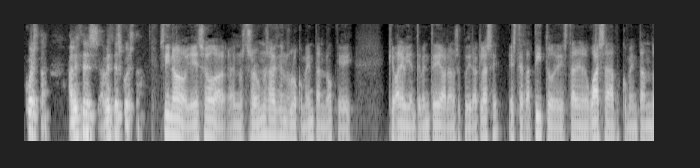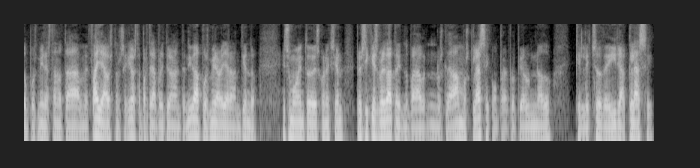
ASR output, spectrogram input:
cuesta, a veces, a veces cuesta. Sí, no, y eso a, nuestros alumnos a veces nos lo comentan, ¿no? Que, que vale, evidentemente ahora no se puede ir a clase. Este ratito de estar en el WhatsApp comentando, pues mira, esta nota me falla, o esto no sé qué, o esta parte de la partitura no la entendida, pues mira, ahora ya la entiendo. Es un momento de desconexión, pero sí que es verdad, tanto para los que dábamos clase como para el propio alumnado, que el hecho de ir a clase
